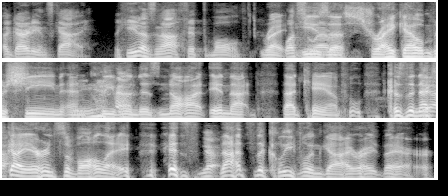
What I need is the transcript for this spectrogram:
a Guardians guy. Like he does not fit the mold. Right. He's a strikeout machine, and Yeah. Cleveland is not in that that camp because the next Yeah. guy, Aaron Civale, is Yeah. that's the Cleveland guy right there.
